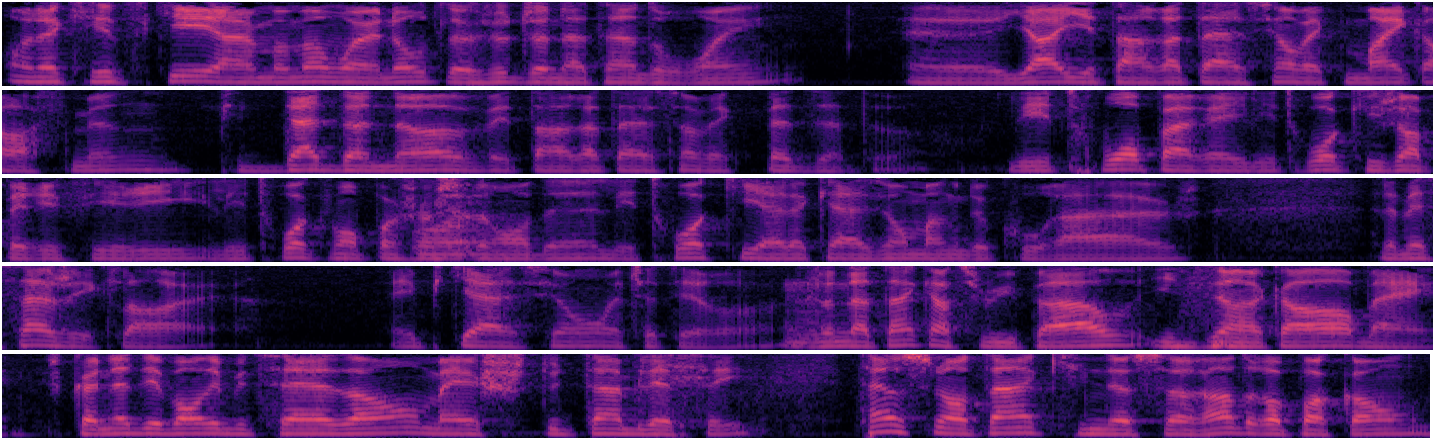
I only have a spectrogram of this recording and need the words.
on a critiqué à un moment ou à un autre le jeu de Jonathan Drouin. Euh, hier, il est en rotation avec Mike Hoffman, puis Dadonov est en rotation avec Pezzetta. Les trois pareils, les trois qui jouent en périphérie, les trois qui vont pas chercher de rondelles, les trois qui, à l'occasion, manquent de courage. Le message est clair. Implication, etc. Mm. Jonathan, quand tu lui parles, il dit encore ben, je connais des bons débuts de saison, mais je suis tout le temps blessé. Tant aussi longtemps qu'il ne se rendra pas compte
